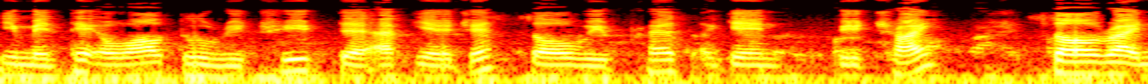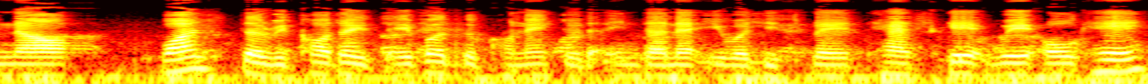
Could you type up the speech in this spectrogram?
it may take a while to retrieve the IP address so we press again retry. So right now once the recorder is able to connect to the internet it will display test gateway OK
